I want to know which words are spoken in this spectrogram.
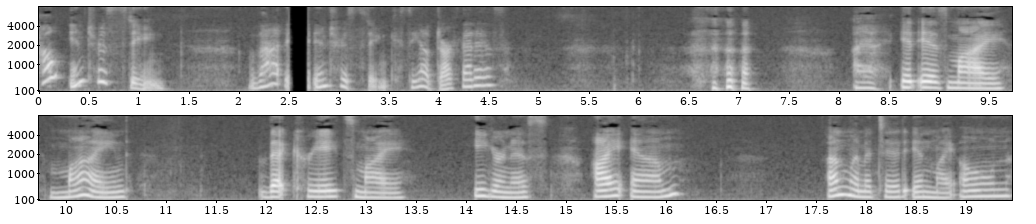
how interesting. That is interesting. See how dark that is? it is my mind that creates my eagerness. I am unlimited in my own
